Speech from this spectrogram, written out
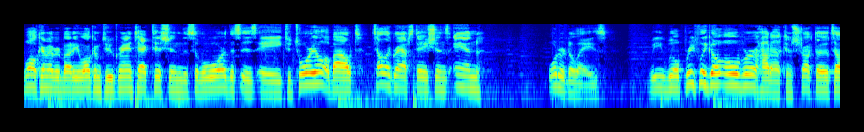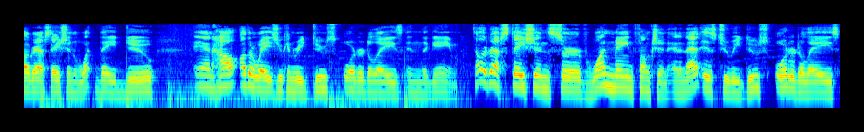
Welcome everybody, welcome to Grand Tactician the Civil War. This is a tutorial about telegraph stations and order delays. We will briefly go over how to construct a telegraph station, what they do, and how other ways you can reduce order delays in the game. Telegraph stations serve one main function, and that is to reduce order delays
